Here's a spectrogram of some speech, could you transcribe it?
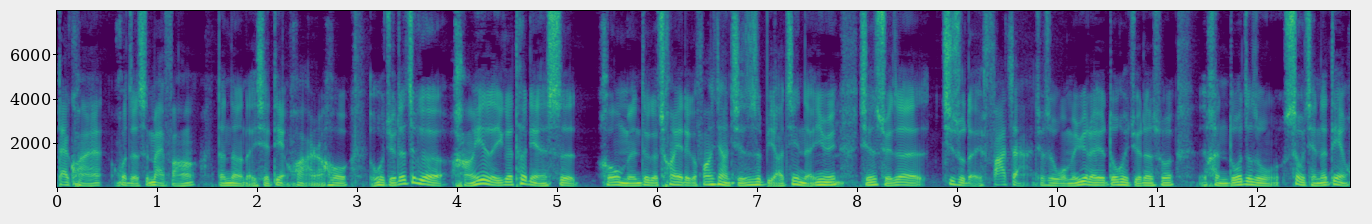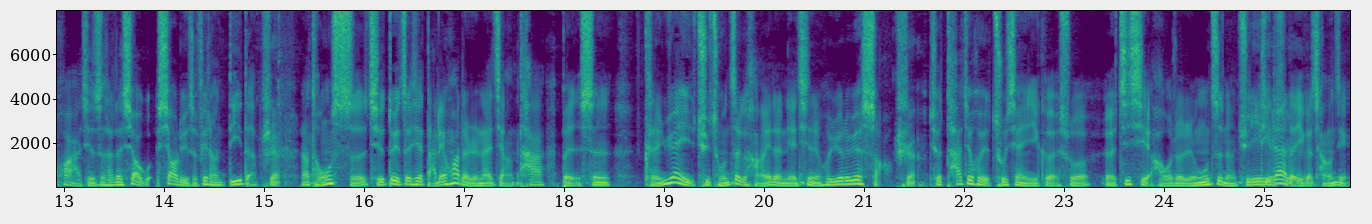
贷款或者是卖房等等的一些电话，然后我觉得这个行业的一个特点是和我们这个创业的一个方向其实是比较近的，因为其实随着技术的发展，就是我们越来越多会觉得说很多这种售前的电话，其实它的效果效率是非常低的。是，然后同时，其实对这些打电话的人来讲，他本身可能愿意去从这个行业的年轻人会越来越少。是，就他就会出现一个说呃机器也好或者人工智能去替代的一个场景。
